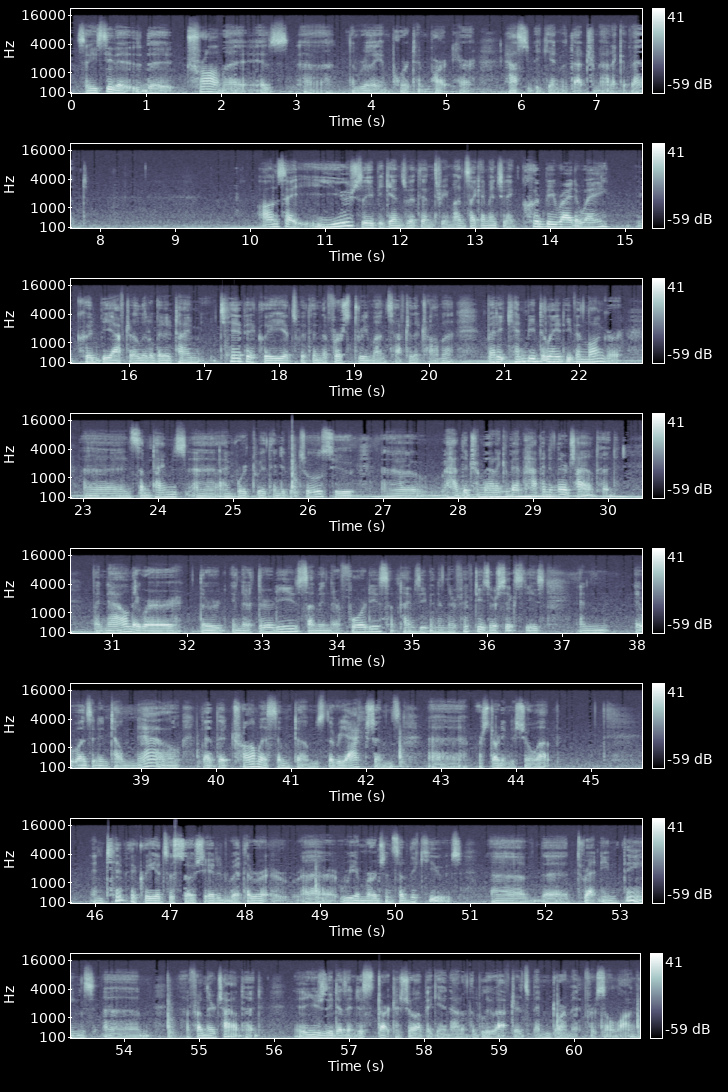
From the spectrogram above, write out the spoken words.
So you see that the trauma is uh, the really important part here. It has to begin with that traumatic event. Onset usually begins within three months. Like I mentioned, it could be right away. It could be after a little bit of time. Typically, it's within the first three months after the trauma, but it can be delayed even longer. Uh, sometimes uh, I've worked with individuals who uh, had the traumatic event happen in their childhood, but now they were third in their 30s, some in their 40s, sometimes even in their 50s or 60s, and it wasn't until now that the trauma symptoms, the reactions, uh, are starting to show up. And typically, it's associated with a re- uh, reemergence of the cues the threatening things um, from their childhood. It usually doesn't just start to show up again out of the blue after it's been dormant for so long.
